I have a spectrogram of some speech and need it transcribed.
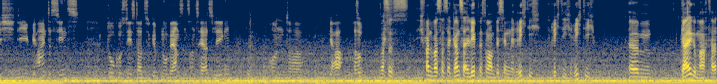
ich die Behind-the-Scenes-Dokus, die es dazu gibt, nur wärmstens ans Herz legen. Und äh, ja, also Was das, ich fand, was das ganze Erlebnis noch mal ein bisschen richtig, richtig, richtig ähm, geil gemacht hat,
